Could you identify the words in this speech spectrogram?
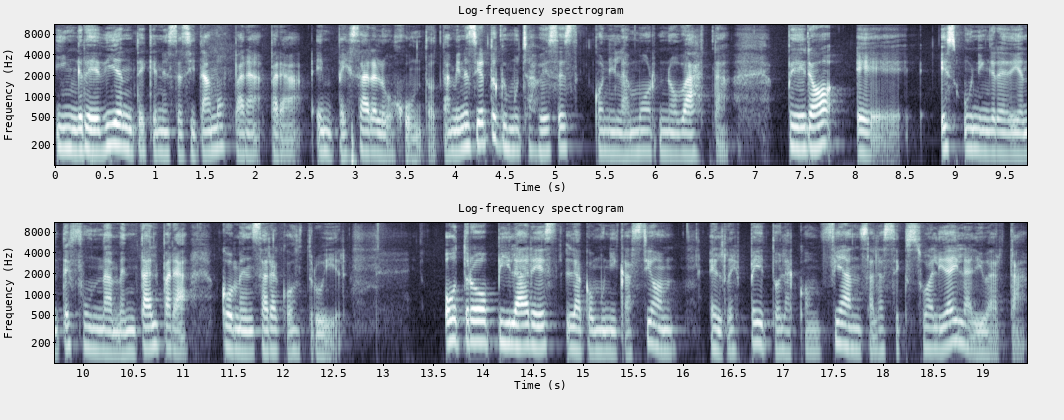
ingrediente que necesitamos para, para empezar algo juntos. También es cierto que muchas veces con el amor no basta, pero eh, es un ingrediente fundamental para comenzar a construir. Otro pilar es la comunicación, el respeto, la confianza, la sexualidad y la libertad.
